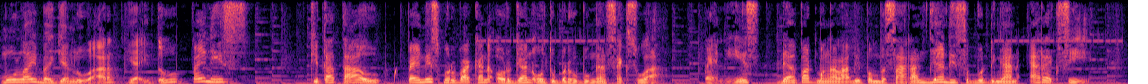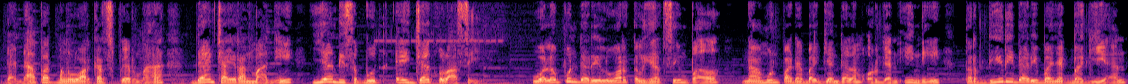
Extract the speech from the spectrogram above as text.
mulai bagian luar, yaitu penis. Kita tahu, penis merupakan organ untuk berhubungan seksual. Penis dapat mengalami pembesaran yang disebut dengan ereksi dan dapat mengeluarkan sperma dan cairan mani yang disebut ejakulasi. Walaupun dari luar terlihat simpel, namun pada bagian dalam organ ini terdiri dari banyak bagian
